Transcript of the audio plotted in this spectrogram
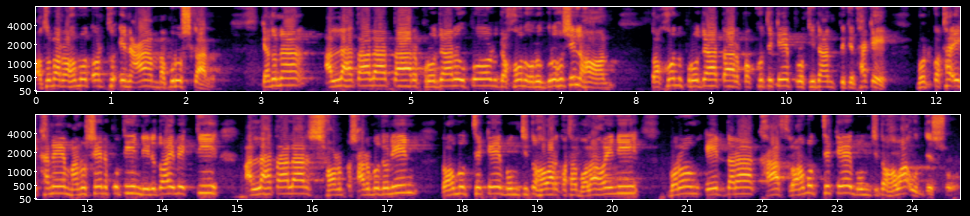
অথবা রহমত অর্থ এনআম বা পুরস্কার। কেননা আল্লাহ তাআলা তার প্রজার উপর যখন অনুগ্রহশীল হন, তখন প্রজা তার পক্ষ থেকে প্রতিদান পেতে থাকে। মোট কথা এখানে মানুষের প্রতি নির্দয় ব্যক্তি আল্লাহ সর্ব- সার্বজনীন রহমত থেকে বঞ্চিত হওয়ার কথা বলা হয়নি, বরং এর দ্বারা খাস রহমত থেকে বঞ্চিত হওয়া উদ্দেশ্য।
